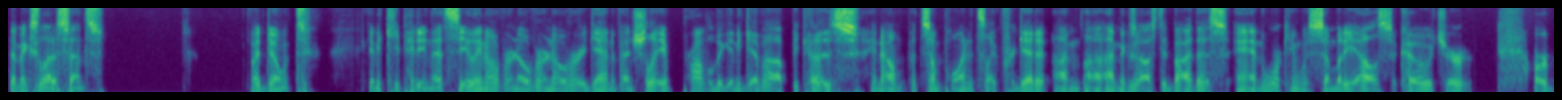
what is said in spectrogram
That makes a lot of sense. If I don't going to keep hitting that ceiling over and over and over again, eventually probably going to give up because, you know, at some point it's like forget it. I'm uh, I'm exhausted by this and working with somebody else, a coach or or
